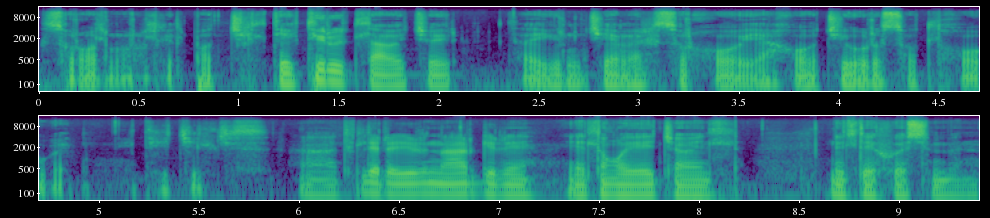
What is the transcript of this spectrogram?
сурвал мурал гэж бодож эхэлт. Яг тэр үед л аваач хоёр. За ер нь чи Америк сурах уу, яах уу, чи өөрөө судлах уу гэд нийт хийж хэлжсэн. Аа тэгэхээр ер нь ар гэрээ ялангуяа ээж авын л нөлөөх байсан байна.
